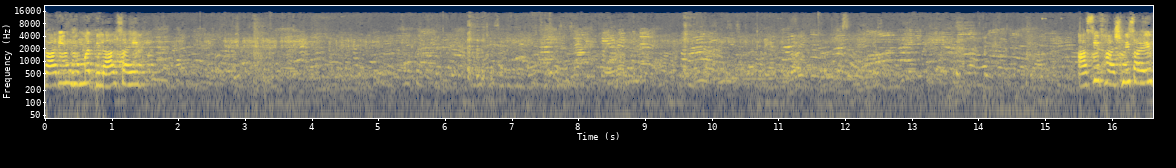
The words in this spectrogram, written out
Qari Mohammad Bilal Sahib. Asif Hashmi Sahib.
